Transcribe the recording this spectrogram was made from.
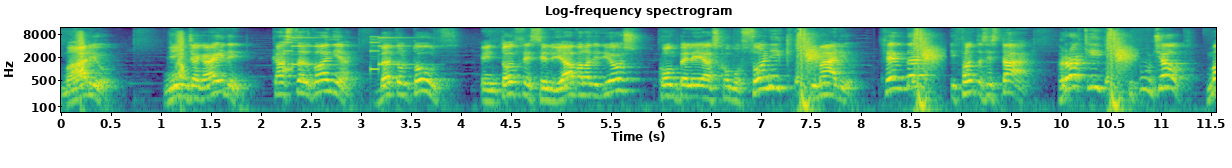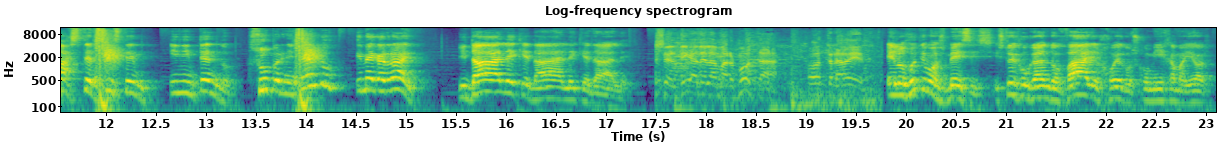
Mario, Ninja Gaiden, Castlevania, Battletoads. Entonces se liaba la de Dios con peleas como Sonic y Mario, Zelda y Phantasy Star, Rocky y Punch Out, Master System y Nintendo, Super Nintendo y Mega Drive. Y dale que dale que dale. Es el día de la marmota, otra vez. En los últimos meses estoy jugando varios juegos con mi hija mayor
